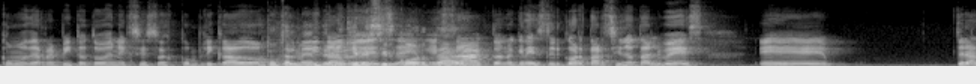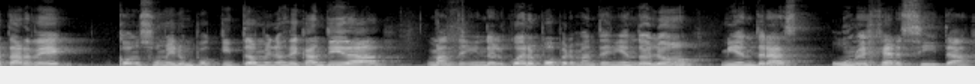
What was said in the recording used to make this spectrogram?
Como de repito, todo en exceso es complicado. Totalmente, no quiere vez, decir cortar. exacto, no quiere decir cortar, sino tal vez eh, tratar de consumir un poquito menos de cantidad, manteniendo el cuerpo, pero manteniéndolo mientras uno ejercita,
